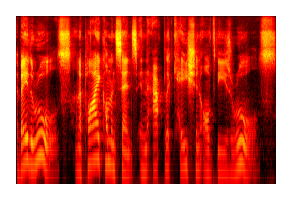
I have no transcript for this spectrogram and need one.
obey the rules, and apply common sense in the application of these rules.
